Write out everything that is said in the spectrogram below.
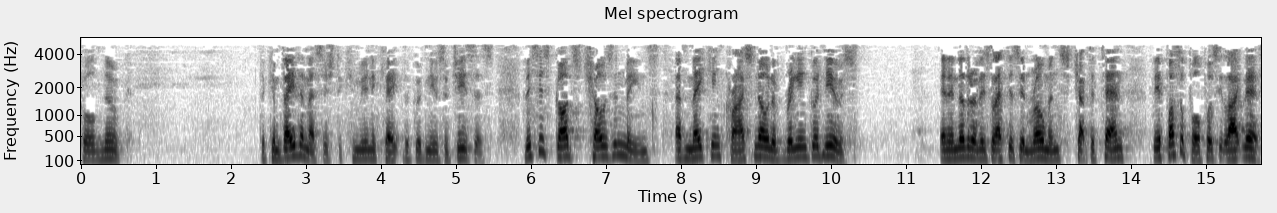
called Nuke, to convey the message, to communicate the good news of Jesus. This is God's chosen means of making Christ known, of bringing good news. In another of his letters in Romans chapter 10, the Apostle Paul puts it like this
